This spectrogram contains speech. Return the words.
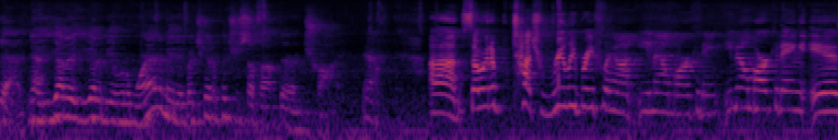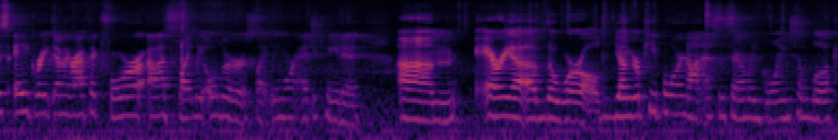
yeah, yeah, you gotta you gotta be a little more animated, but you gotta put yourself out there and try. Yeah. Um, so we're going to touch really briefly on email marketing. Email marketing is a great demographic for a slightly older, slightly more educated um, area of the world. Younger people are not necessarily going to look.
